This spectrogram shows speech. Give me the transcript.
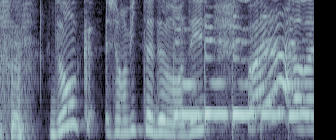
Donc, j'ai envie de te demander, voilà, ah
